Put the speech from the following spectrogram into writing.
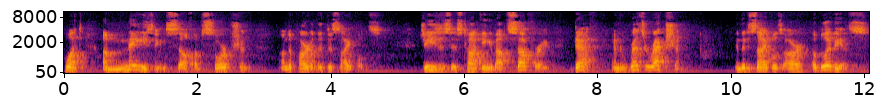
What amazing self absorption on the part of the disciples. Jesus is talking about suffering, death, and resurrection, and the disciples are oblivious.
